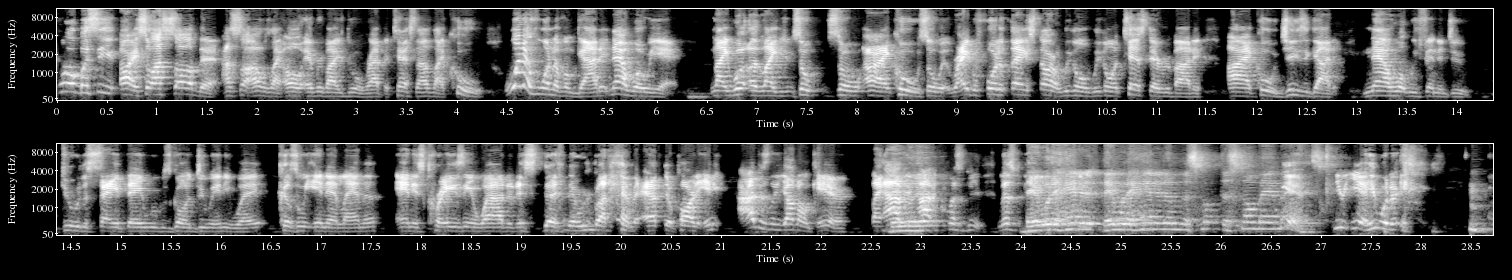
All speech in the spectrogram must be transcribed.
Well, but see, all right. So I saw that. I saw. I was like, oh, everybody's doing rapid tests. I was like, cool. What if one of them got it? Now where we at? Like what? Uh, like so. So all right, cool. So right before the thing started, we're gonna we're gonna test everybody. All right, cool. Jeezy got it. Now what we finna do? Do the same thing we was gonna do anyway because we in Atlanta and it's crazy and wild that, it's, that, that we about to have an after party. Any, obviously, y'all don't care. Like, I, I, let's be, let's. They would have handed. They would have handed him the snow, the snowman mask. Yeah, he, yeah, he would have. you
